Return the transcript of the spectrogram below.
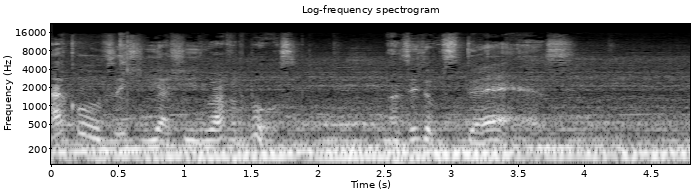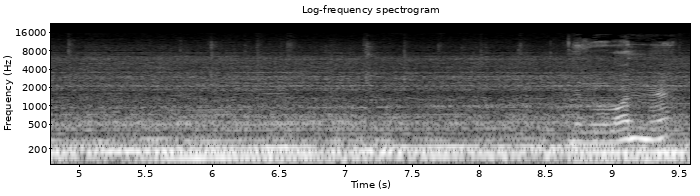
How cool is this? She actually ride the bus and sit upstairs. Number one there.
